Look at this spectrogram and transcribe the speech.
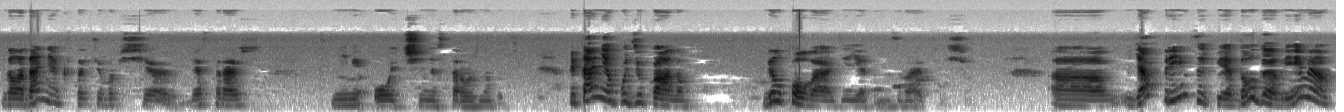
Голодание, кстати, вообще я стараюсь с ними очень осторожно быть. Питание по дюкану. Белковая диета называется еще. А, я, в принципе, долгое время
